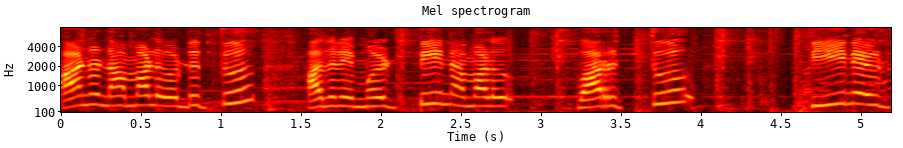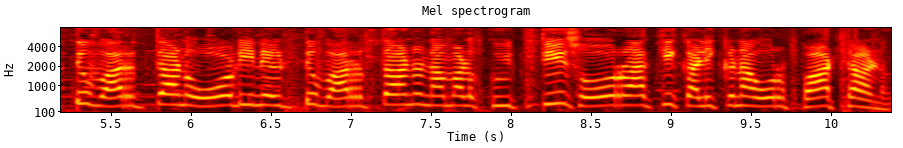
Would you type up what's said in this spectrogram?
ആണ് നമ്മൾ എടുത്ത് അതിനെ മെട്ടി നമ്മൾ വറുത്ത് തീനെ ഇട്ട് വറുത്താണ് ഓടിനെ ഇട്ട് വറുത്താണ് നമ്മൾ കുറ്റി സോറാക്കി കളിക്കണ ഒരു പാട്ടാണ്.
